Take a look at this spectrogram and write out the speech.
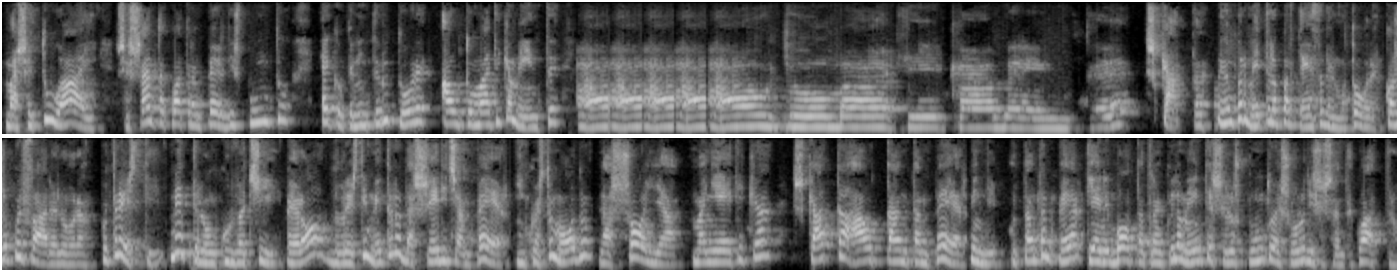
ma se tu hai 64 A di spunto, ecco che l'interruttore automaticamente automaticamente scatta e non permette la partenza del motore. Cosa puoi fare allora? Potresti metterlo in curva C, però dovresti metterlo da 16 A. In questo modo la soglia magnetica scatta a 80 A, quindi 80 A tiene botta tranquillamente se lo spunto è solo di 64.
